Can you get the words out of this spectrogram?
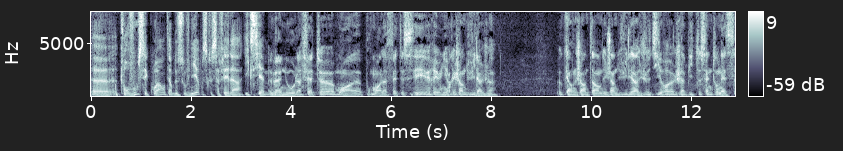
Euh, pour vous, c'est quoi en termes de souvenirs Parce que ça fait la xème. Eh ben nous, la fête, euh, moi, pour moi, la fête, c'est réunir les gens du village. Euh, Quand j'entends des gens du village dire euh, j'habite Saint-Onès,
